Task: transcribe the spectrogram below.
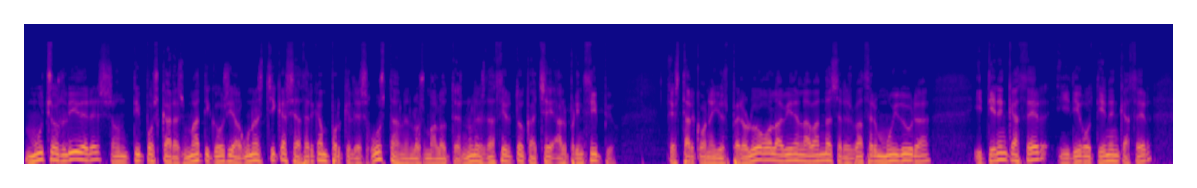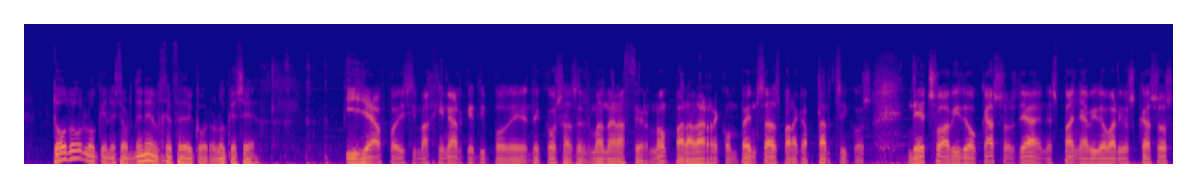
Muchos líderes son tipos carismáticos y algunas chicas se acercan porque les gustan en los malotes, ¿no? Les da cierto caché al principio estar con ellos, pero luego la vida en la banda se les va a hacer muy dura y tienen que hacer, y digo tienen que hacer, todo lo que les ordene el jefe de coro, lo que sea. Y ya os podéis imaginar qué tipo de, cosas les mandan a hacer, ¿no? Para dar recompensas, para captar chicos. De hecho, ha habido casos ya, en España ha habido varios casos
